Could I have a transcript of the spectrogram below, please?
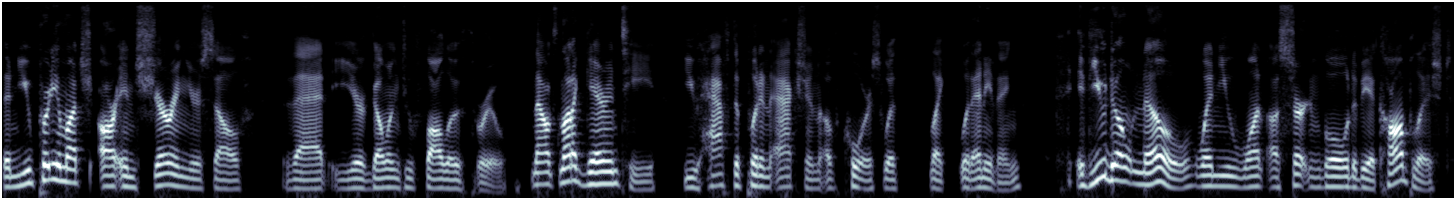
then you pretty much are ensuring yourself that you're going to follow through. Now, it's not a guarantee. You have to put in action, of course, with like with anything. If you don't know when you want a certain goal to be accomplished,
